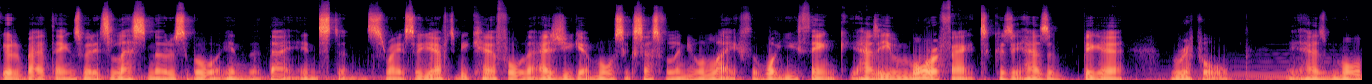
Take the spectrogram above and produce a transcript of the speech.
good and bad things, but it's less noticeable in the, that instance, right? So you have to be careful that as you get more successful in your life, that what you think has even more effect because it has a bigger ripple, it has more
